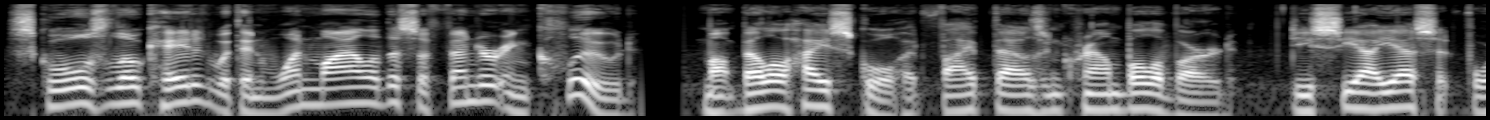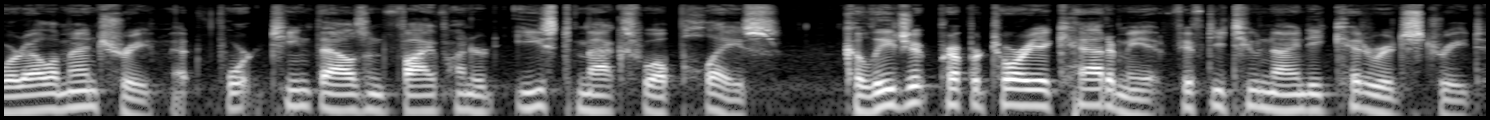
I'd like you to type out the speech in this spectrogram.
Schools located within one mile of this offender include Montbello High School at 5000 Crown Boulevard, DCIS at Ford Elementary at 14500 East Maxwell Place, Collegiate Preparatory Academy at 5290 Kittredge Street,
